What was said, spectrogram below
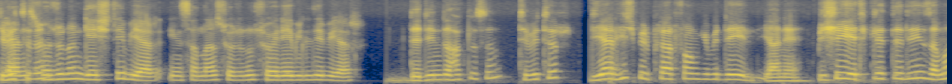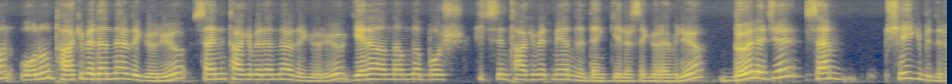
yani sözünün geçtiği bir yer. insanların sözünü söyleyebildiği bir yer. dediğinde haklısın. Twitter diğer hiçbir platform gibi değil. Yani bir şeyi etiketlediğin zaman onun takip edenler de görüyor. Senin takip edenler de görüyor. Genel anlamda boş, hiç seni takip etmeyen de denk gelirse görebiliyor. Böylece sen şey gibidir.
